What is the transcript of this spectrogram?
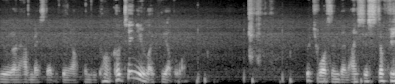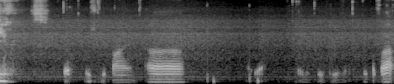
you're gonna have messed everything up and you can't continue like the other one. Which wasn't the nicest of feelings, but we should be fine. Uh, yeah, pick up that.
